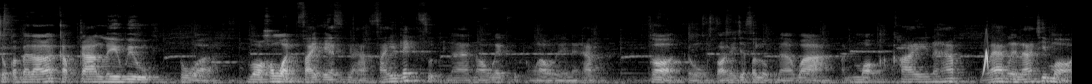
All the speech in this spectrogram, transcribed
จบกันไปแล้วนะกับการรีวิวตัว Wacom One 5 S นะครับไซส์เล็กสุดนะน้องเล็กสุดของเราเลยนะครับ ก็เดี๋ยวตอนนี้จะสรุปนะว่ามันเหมาะกับใครนะครับแรกเลยนะที่เหมาะ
